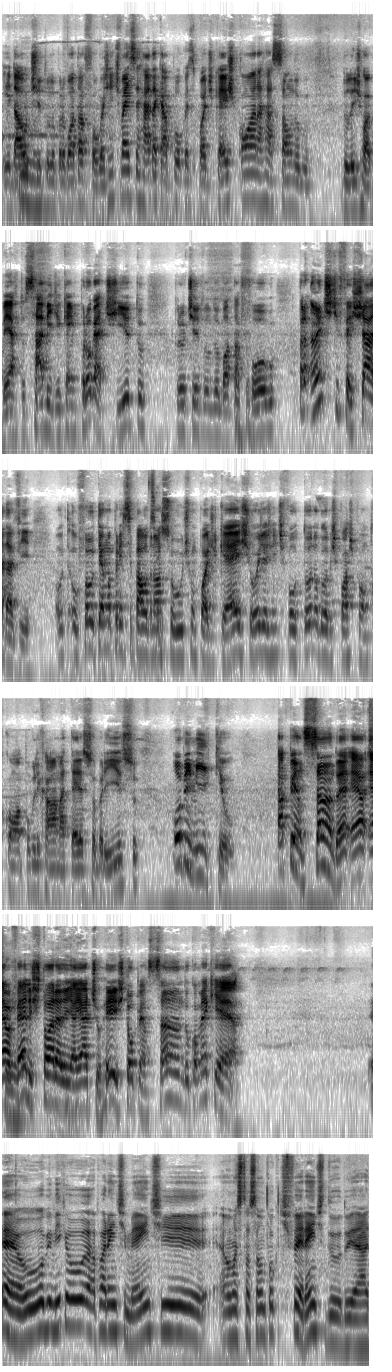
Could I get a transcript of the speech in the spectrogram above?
e dá uhum. o título para o Botafogo. A gente vai encerrar daqui a pouco esse podcast com a narração do, do Luiz Roberto, sabe de quem? Pro Gatito, pro título do Botafogo. Pra, antes de fechar, Davi, o, foi o tema principal do Sim. nosso último podcast. Hoje a gente voltou no Globoesporte.com a publicar uma matéria sobre isso. Obi Mikkel, tá pensando? É, é, é a velha história de Ayatio Rei? Estou pensando? Como é que é? É, o Obi Mikkel aparentemente é uma situação um pouco diferente do, do Yaya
